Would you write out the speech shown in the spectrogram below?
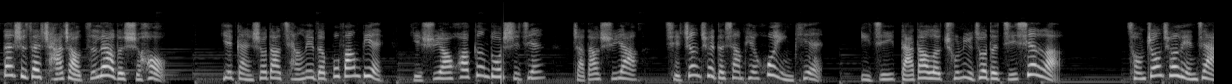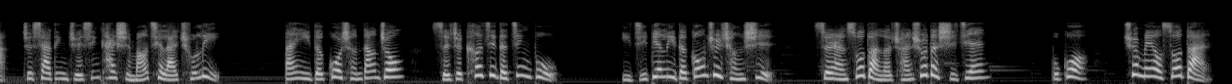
但是在查找资料的时候，也感受到强烈的不方便，也需要花更多时间找到需要且正确的相片或影片，以及达到了处女座的极限了。从中秋连假就下定决心开始忙起来处理搬移的过程当中，随着科技的进步以及便利的工具程式，虽然缩短了传输的时间，不过却没有缩短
